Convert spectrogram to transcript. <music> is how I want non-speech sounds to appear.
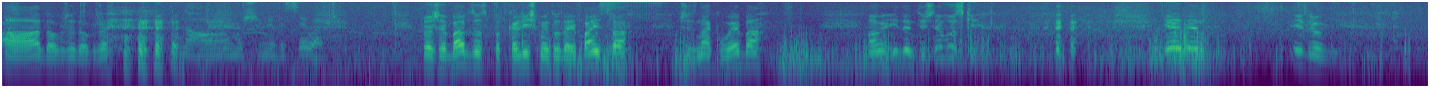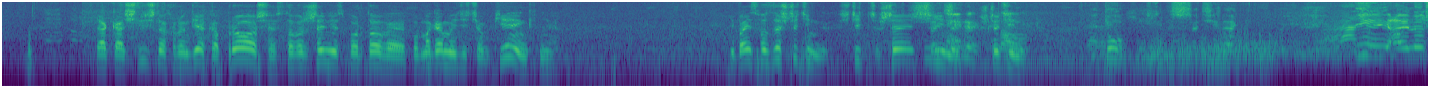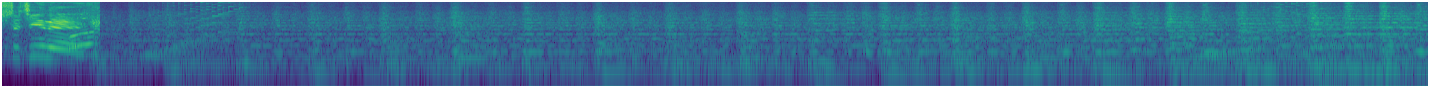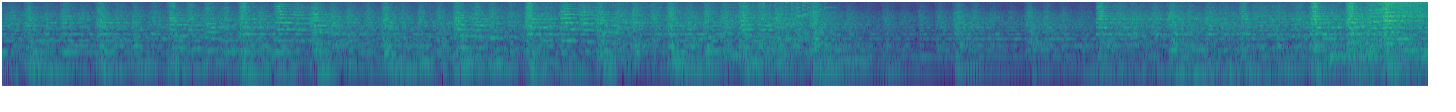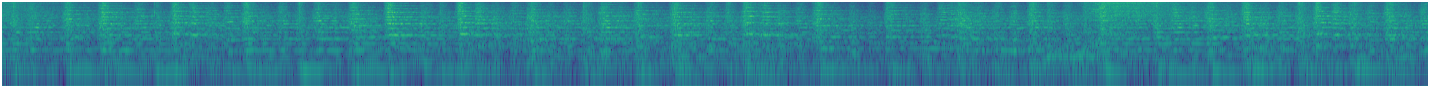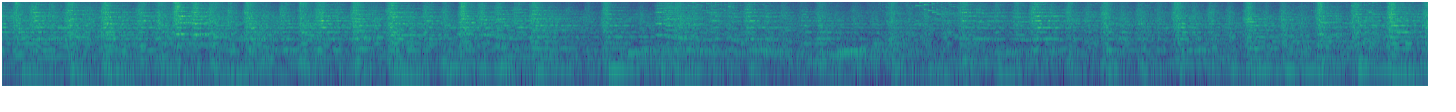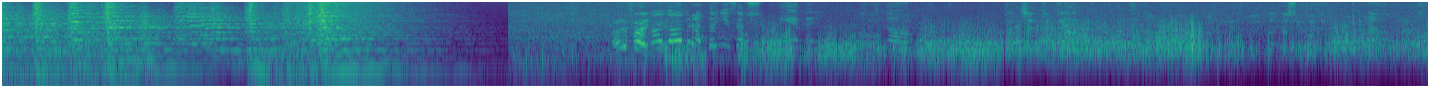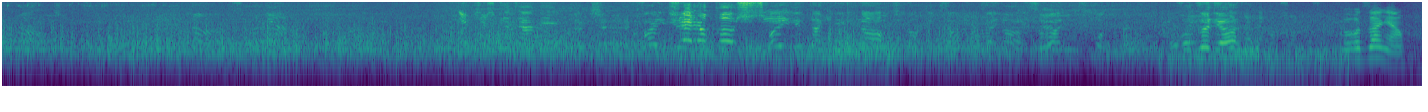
A, dobrze, dobrze. <laughs> No, my musimy wysyłać. Proszę bardzo, spotkaliśmy tutaj Państwa przy znaku Łeba. Mamy identyczne wózki. <laughs> Jeden i drugi. Jaka śliczna chorągiewka, proszę, Stowarzyszenie Sportowe, pomagamy dzieciom, pięknie. I Państwo ze Szczeciny, Szcie, Szczeciny, Szczecinek, Szczeciny. Zaraz Tu, Szczecinek. I I love Szczeciny! Ale fajnie. No dobra, to nie zatrzymujemy. No, Także tutaj no, no. No, wspaniale. Nie przeszkadzamy. Także fajnie, Szerokości. fajnie takich no. o tym samym zainteresowaniu spotkać. Powodzenia. Powodzenia.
